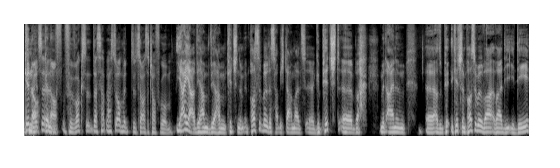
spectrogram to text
Genau, Melzer, genau. äh, für Vox, das hast du auch mit zu aus der Taufe gehoben. Ja, ja, wir haben, wir haben Kitchen Impossible, das habe ich damals äh, gepitcht äh, mit einem, äh, also P- Impossible war, war die Idee,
